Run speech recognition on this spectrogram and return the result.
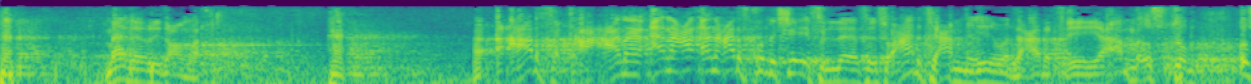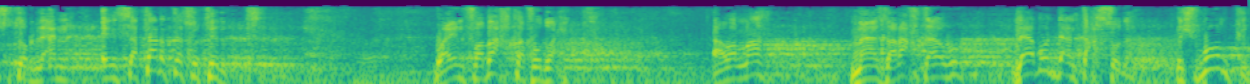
ها؟ ماذا يريد عمر؟ ها؟ عارفك أنا أنا أنا عارف كل شيء في في عارف يا عم إيه ولا عارف إيه؟ يا عم استر استر لأن إن سترت سترت. وإن فضحت فضحت. آه والله؟ ما زرعته لابد أن تحصده مش ممكن.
